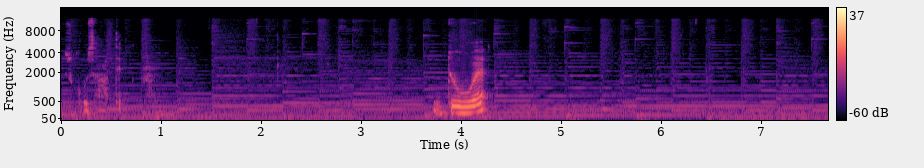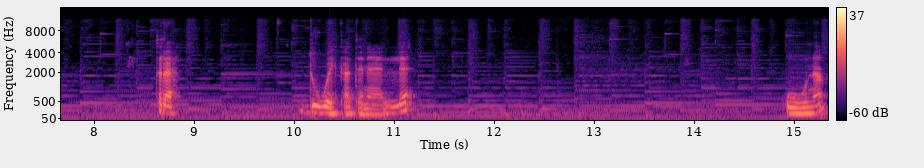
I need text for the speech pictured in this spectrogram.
Scusate. Due 3 2 catenelle 1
